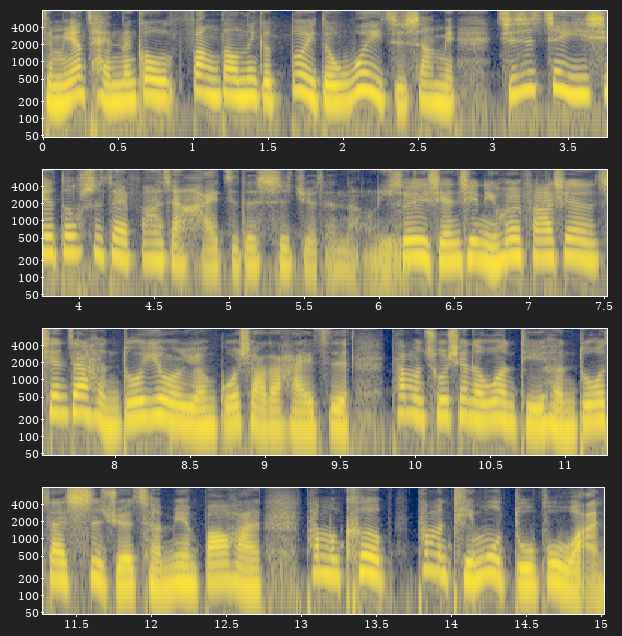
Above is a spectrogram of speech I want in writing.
怎么样才能够放到那个对的位置上面？其实这一些都是在发展孩子的视觉的能力。所以贤琪，你会发现现在很多幼儿园、国小的孩子，他们出现的问题很多在视觉层面，包含他们课、他们题目读不完，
